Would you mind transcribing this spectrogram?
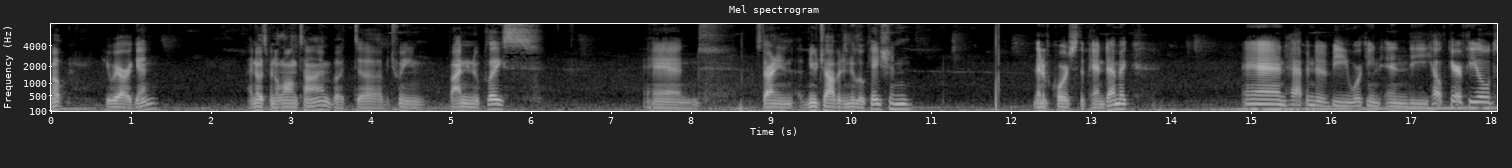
Well, here we are again. I know it's been a long time, but uh, between finding a new place and starting a new job at a new location, then of course the pandemic, and happened to be working in the healthcare field,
